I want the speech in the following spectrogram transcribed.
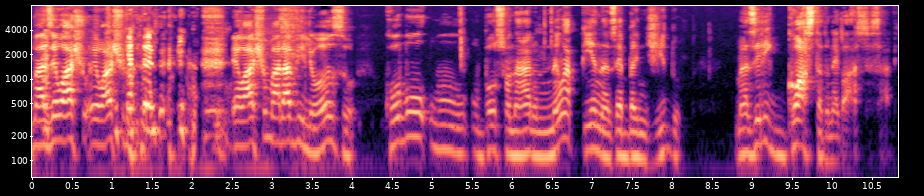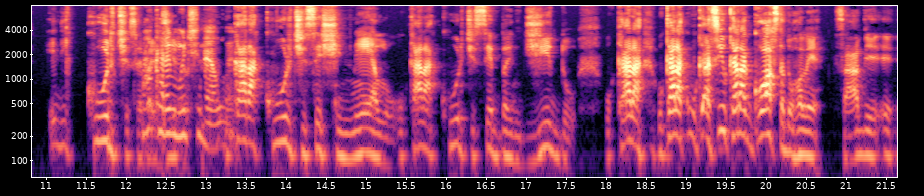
mas eu acho, eu acho, eu acho maravilhoso como o, o Bolsonaro não apenas é bandido, mas ele gosta do negócio, sabe? Ele curte ser bandido. O cara é muito chinelo. Né? O cara curte ser chinelo, o cara curte ser bandido, o cara, o cara, assim, o cara gosta do rolê, sabe?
